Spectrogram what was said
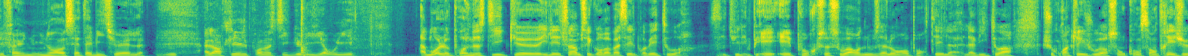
enfin une, recette habituelle. Alors quel est le pronostic d'Olivier Rouillet? À moi, le pronostic, euh, il est simple, c'est qu'on va passer le premier tour. Et pour ce soir, nous allons remporter la, la victoire. Je crois que les joueurs sont concentrés. Je,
